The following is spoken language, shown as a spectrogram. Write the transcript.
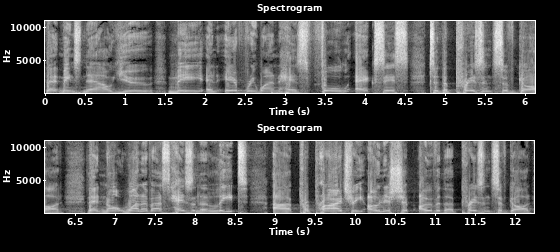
that means now you, me, and everyone has full access to the presence of God. That not one of us has an elite uh, proprietary ownership over the presence of God,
